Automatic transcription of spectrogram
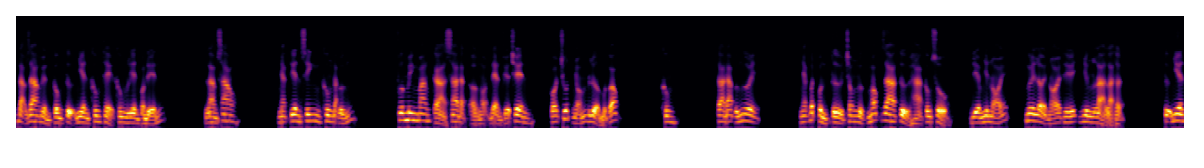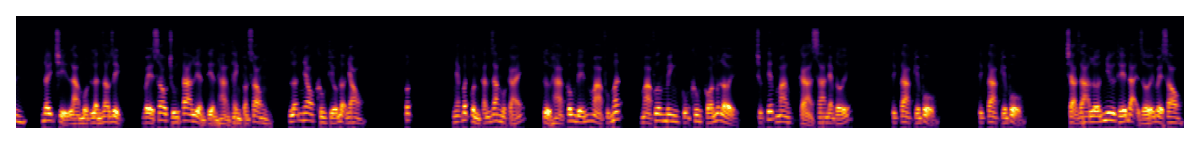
đạo gia huyền công tự nhiên không thể không liên quan đến. Làm sao? Nhạc tiên sinh không đáp ứng. Phương minh mang cả sa đặt ở ngọn đèn phía trên, có chút nhóm lửa một góc. Không, ta đáp ứng ngươi. Nhạc bất quần từ trong ngực móc ra tử hà công sổ, điềm nhiên nói, ngươi lời nói thế nhưng là là thật. Tự nhiên, đây chỉ là một lần giao dịch, về sau chúng ta liền tiền hàng thanh toán xong, lẫn nhau không thiếu nợ nhau. Tốt. nhạc bất quần cắn răng một cái, tử hà công đến mà phúc mất, mà phương minh cũng không có nốt lời, trực tiếp mang cả xa ném tới. Tịch ta kiếm phổ. Tịch ta kiếm phổ trả giá lớn như thế đại giới về sau,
